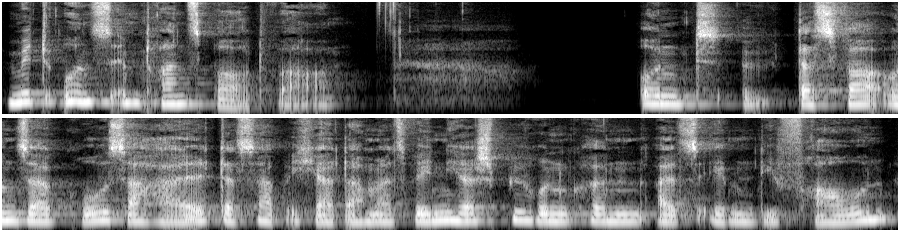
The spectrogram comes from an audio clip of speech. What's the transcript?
mit uns im Transport war. Und das war unser großer Halt, das habe ich ja damals weniger spüren können als eben die Frauen,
